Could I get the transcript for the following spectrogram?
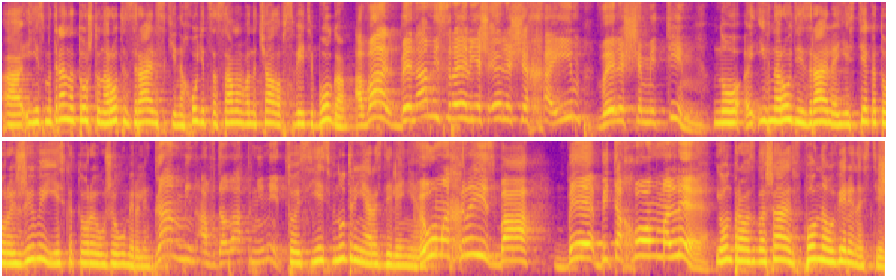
А, и несмотря на то, что народ израильский находится с самого начала в свете Бога, но э, и в народе Израиля есть те, которые живы, и есть, которые уже умерли. То есть есть внутреннее разделение. И он провозглашает в полной уверенности,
